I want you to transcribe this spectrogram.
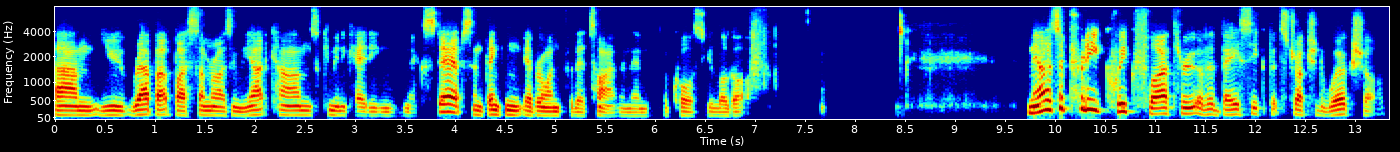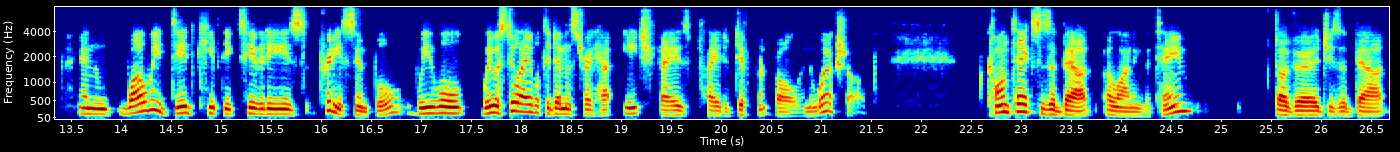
Um, you wrap up by summarizing the outcomes, communicating next steps, and thanking everyone for their time. And then, of course, you log off. Now, that's a pretty quick fly through of a basic but structured workshop. And while we did keep the activities pretty simple, we, will, we were still able to demonstrate how each phase played a different role in the workshop. Context is about aligning the team. Diverge is about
